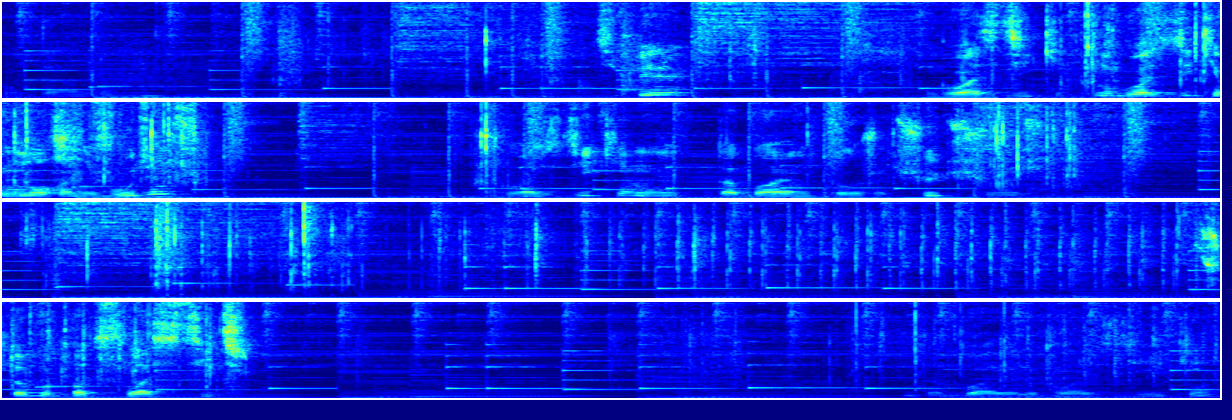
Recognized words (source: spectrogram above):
Выдавливаем. Теперь гвоздики. Ну, гвоздики много не будем. Гвоздики мы добавим тоже чуть-чуть. чтобы подсластить. Добавили гвоздики.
